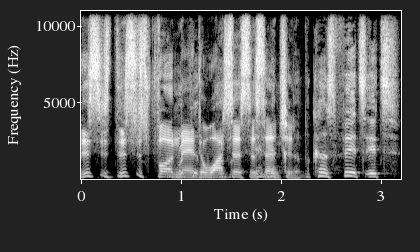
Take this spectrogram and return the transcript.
this is this is fun, man, to watch this ascension. Because Fitz, it's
